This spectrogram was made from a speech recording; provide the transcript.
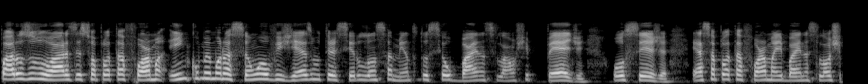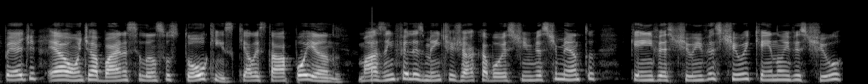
para os usuários de sua plataforma em comemoração ao 23º lançamento do seu Binance Launchpad. Ou seja, essa plataforma aí, Binance Launchpad, é onde a Binance lança os tokens que ela está apoiando. Mas infelizmente já acabou este investimento. Quem investiu, investiu e quem não investiu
